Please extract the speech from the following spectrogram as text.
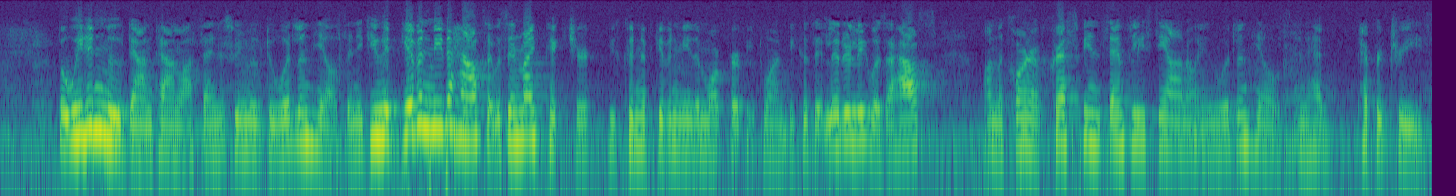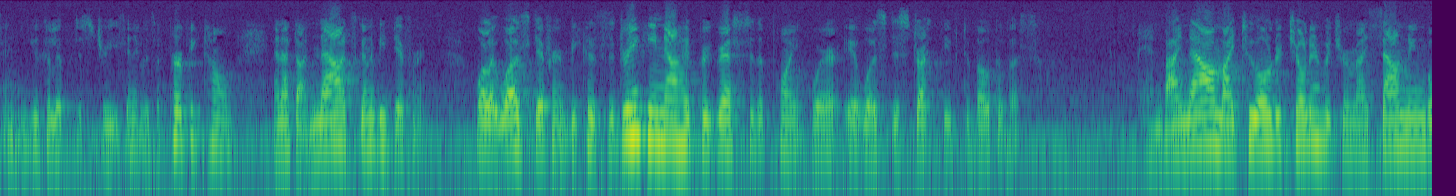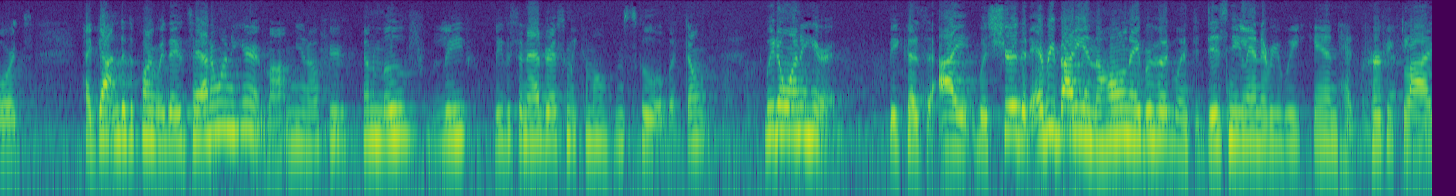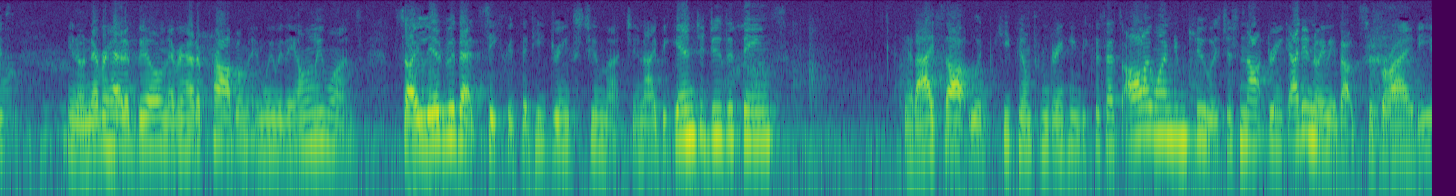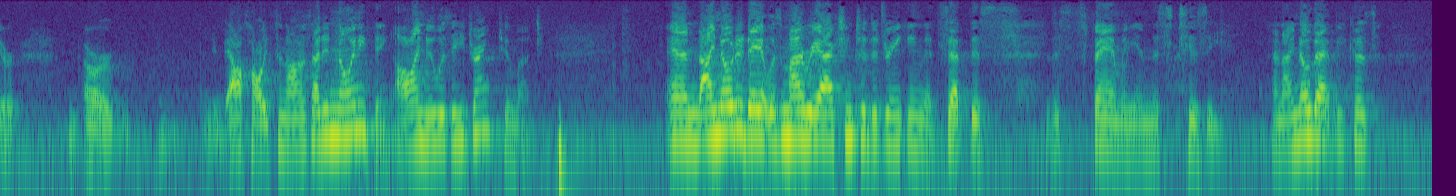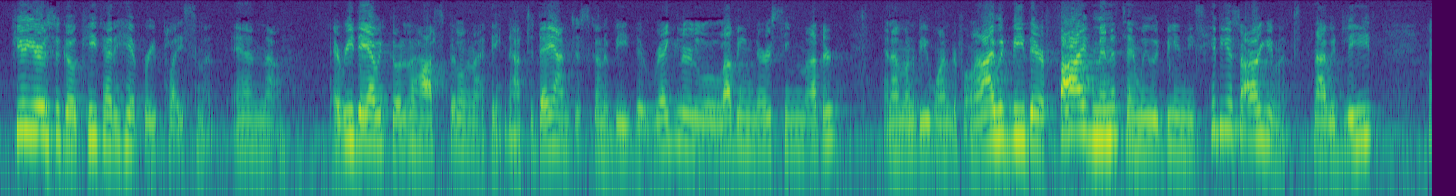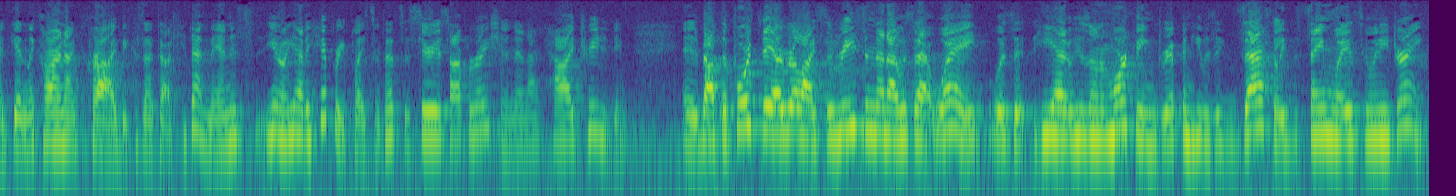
But we didn't move downtown Los Angeles. We moved to Woodland Hills. And if you had given me the house that was in my picture, you couldn't have given me the more perfect one because it literally was a house on the corner of Crespi and San Feliciano in Woodland Hills, and it had pepper trees and eucalyptus trees, and it was a perfect home. And I thought, now it's going to be different. Well, it was different because the drinking now had progressed to the point where it was destructive to both of us. And by now, my two older children, which were my sounding boards, had gotten to the point where they would say, I don't want to hear it, Mom. You know, if you're going to move, leave, leave us an address when we come home from school, but don't, we don't want to hear it because I was sure that everybody in the whole neighborhood went to Disneyland every weekend, had perfect lives, you know, never had a bill, never had a problem, and we were the only ones. So I lived with that secret that he drinks too much. And I began to do the things that I thought would keep him from drinking because that's all I wanted him to do was just not drink. I didn't know anything about sobriety or, or Alcoholics Anonymous. I didn't know anything. All I knew was that he drank too much. And I know today it was my reaction to the drinking that set this this family in this tizzy. And I know that because a few years ago Keith had a hip replacement, and uh, every day I would go to the hospital, and I think, now today I'm just going to be the regular little loving nursing mother, and I'm going to be wonderful. And I would be there five minutes, and we would be in these hideous arguments, and I would leave. I'd get in the car and I'd cry because I thought that man is, you know, he had a hip replacement. That's a serious operation, and I, how I treated him. And about the fourth day, I realized the reason that I was that way was that he had he was on a morphine drip, and he was exactly the same way as when he drank.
